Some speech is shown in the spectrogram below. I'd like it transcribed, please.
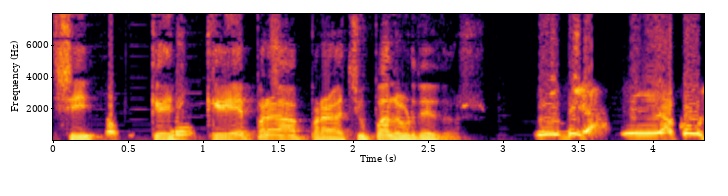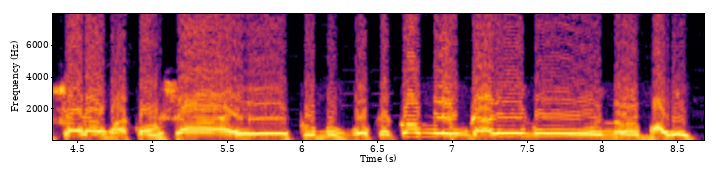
sí, no, que, no. que é para chupar os dedos. Eh, mira, eh, a cousa era unha cousa eh, común. O que come un galego normalito.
